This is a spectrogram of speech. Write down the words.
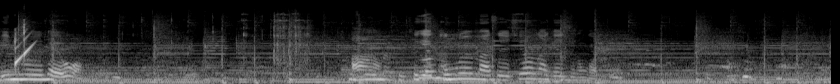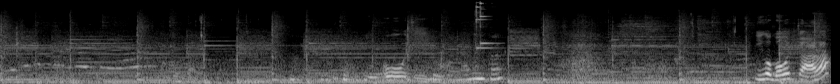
민물새우. 아, 그게 국물 맛을 시원하게 해주는 것 같아요. 오지. 이거 먹을 줄 알아?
